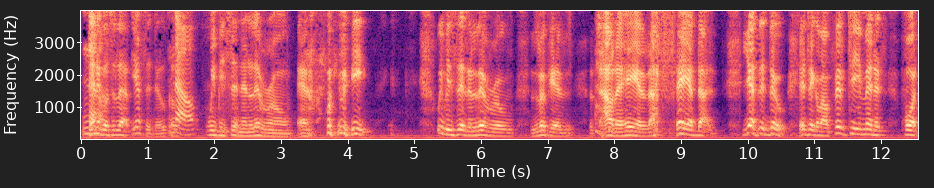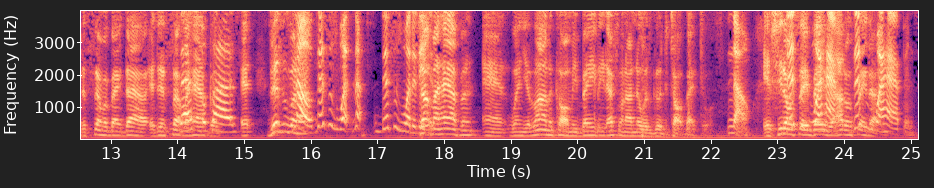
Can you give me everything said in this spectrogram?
No. Then it go to the left. Yes, it do. No. We be sitting in the living room and we be we be sitting in the living room looking out ahead and not saying nothing. Yes, it do. It take about fifteen minutes for it to simmer back down and then something That's because- and this is when no, I, this is what no, this is what it is. something happened and when Yolanda called me baby, that's when I know it's good to talk back to her. No. If she don't this say what baby, I don't This say This is nothing. what happens.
